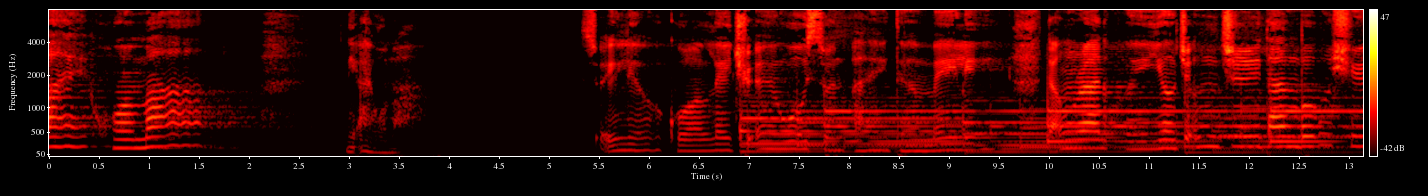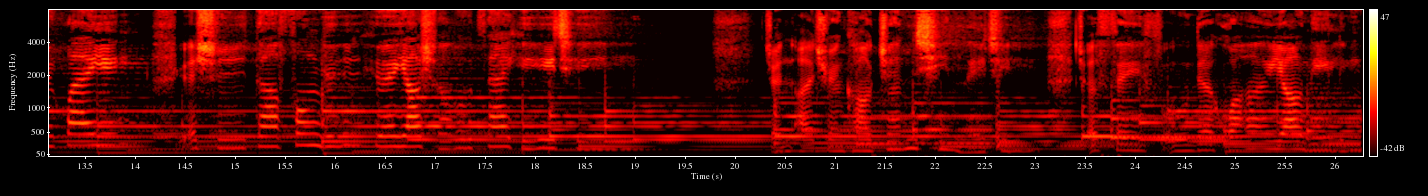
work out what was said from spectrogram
爱我吗？你爱我吗？虽流过泪，却无损爱的美丽。当然会有争执，但不需怀疑。越是大风雨，越要守在一起。真爱全靠真心累积。这肺腑的话要你聆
